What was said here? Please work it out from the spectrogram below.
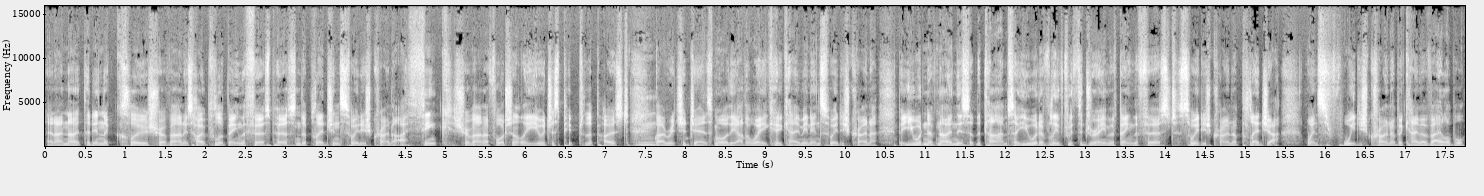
And I note that in the clue, Shravan is hopeful of being the first person to pledge in Swedish krona. I think, Shravan, unfortunately, you were just pipped to the post by Richard Jansmore the other week, who came in in Swedish krona. But you wouldn't have known this at the time, so you would have lived with the dream of being the first Swedish krona pledger when Swedish krona became available.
